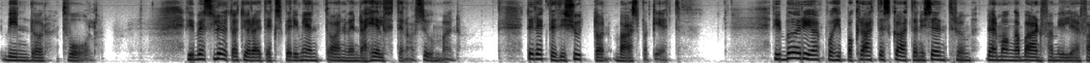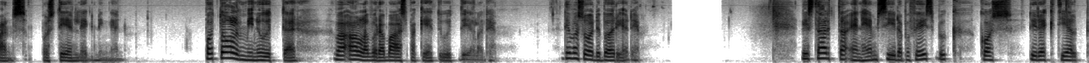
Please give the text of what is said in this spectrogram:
bindor, tvål. Vi beslöt att göra ett experiment och använda hälften av summan. Det räckte till 17 baspaket. Vi började på Hippokratesgatan i centrum där många barnfamiljer fanns på stenläggningen. På 12 minuter var alla våra baspaket utdelade. Det var så det började. Vi startade en hemsida på Facebook, KOS Direkthjälp,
